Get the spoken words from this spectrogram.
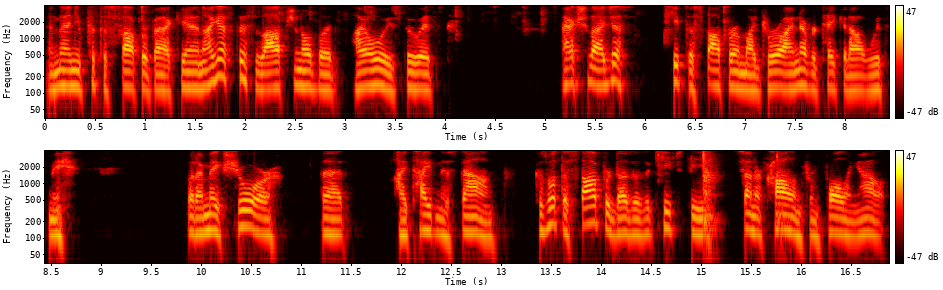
And then you put the stopper back in. I guess this is optional, but I always do it. Actually, I just keep the stopper in my drawer. I never take it out with me. But I make sure that I tighten this down. Because what the stopper does is it keeps the center column from falling out.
